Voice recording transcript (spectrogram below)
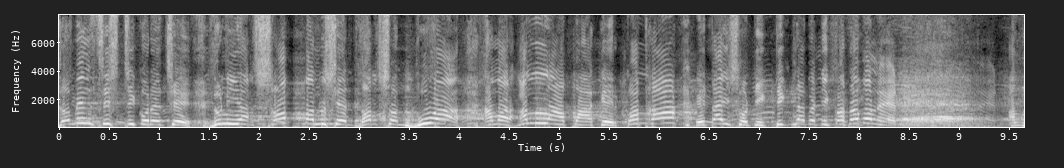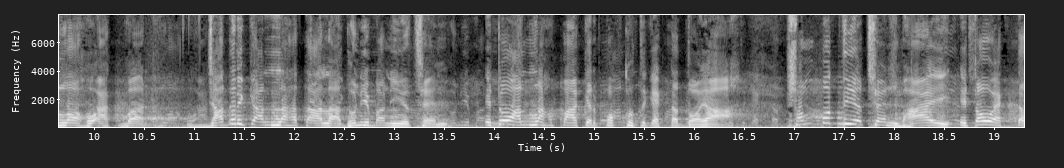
জমিন সৃষ্টি করেছে, দুনিয়ার সব মানুষের দর্শন ভুয়া আমার আল্লাহ পাকের কথা, এটাই সঠিক। ঠিক না বেটি, কথা বলেন। আল্লাহ আকবার। যাদেরকে আল্লাহ তাআলা ধনী বানিয়েছেন, এটাও আল্লাহ পাকের পক্ষ থেকে একটা দয়া। সম্পদ দিয়েছেন, ভাই, এটাও একটা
